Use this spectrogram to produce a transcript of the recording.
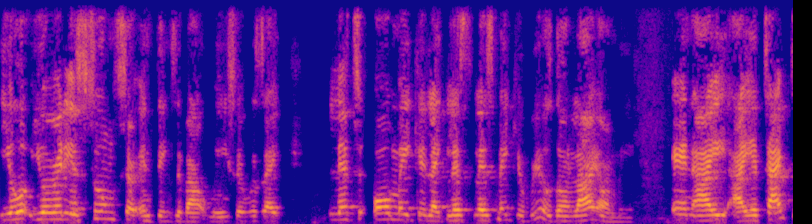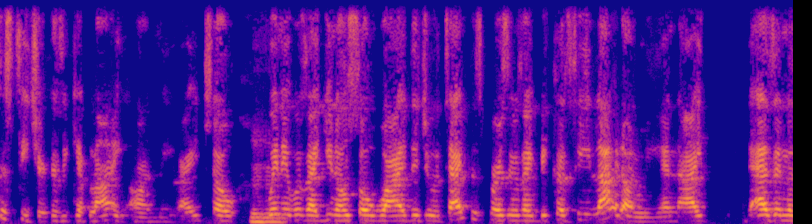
you, you already assumed certain things about me. So it was like, let's all make it like, let's, let's make it real. Don't lie on me and I I attacked this teacher because he kept lying on me, right? So mm-hmm. when it was like, you know, so why did you attack this person? It was like because he lied on me, and I, as an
